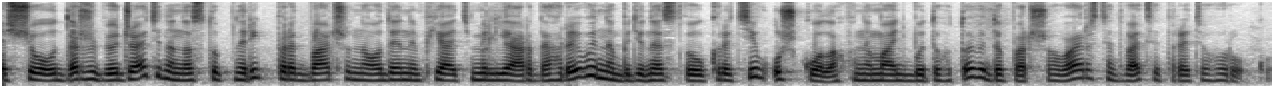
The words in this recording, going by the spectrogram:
що у держбюджеті на наступний рік передбачено 1,5 мільярда гривень на будівництво укриттів у школах. Вони мають бути готові до 1 вересня 2023 року.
